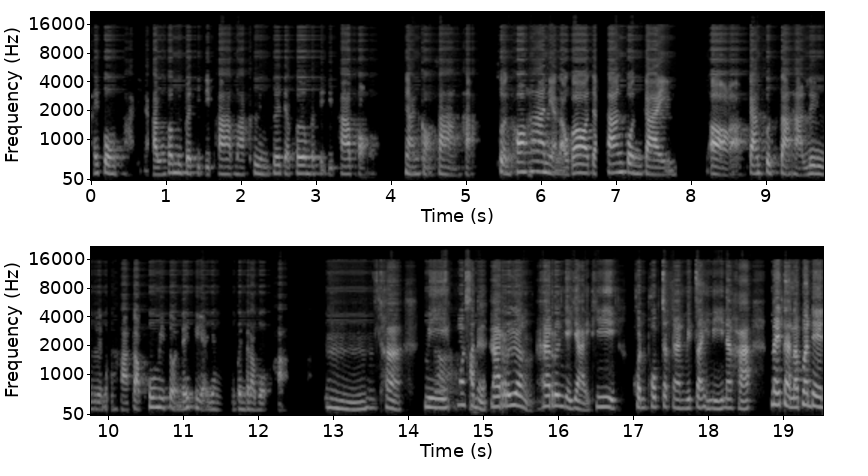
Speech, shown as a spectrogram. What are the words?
ให้โปร่งใสนะคะแล้วก็มีประสิทธิภาพมากขึ้น เพื่อจะเพิ่มประสิทธิภาพของงานก่อสร้างค่ะ ส่วนข้อห้าเนี่ยเราก็จะสร้างกลไกการปรึกษาหารือนะคะ กับผู้มีส่วนได้เสียอย่างเป็นระบบค่ะ อืมค่ะ มีข้อเสนอห้าเรื่องห้าเรื่องใหญ่ ๆ ที่ค้นพบจากงานวิจัยนี้นะคะ ในแต่ละประเด็น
